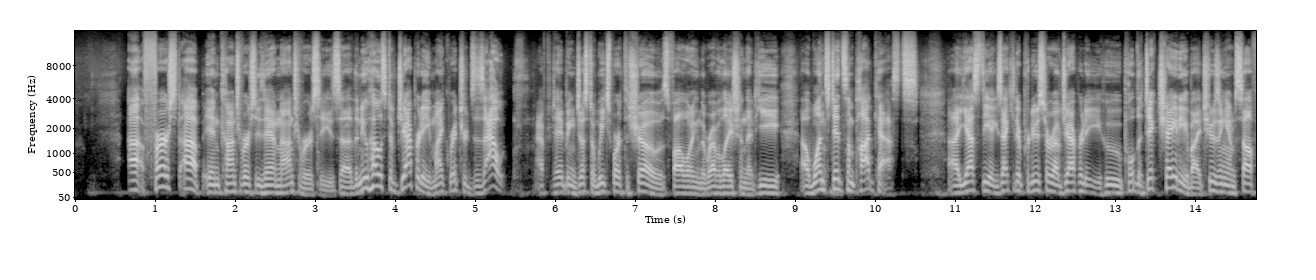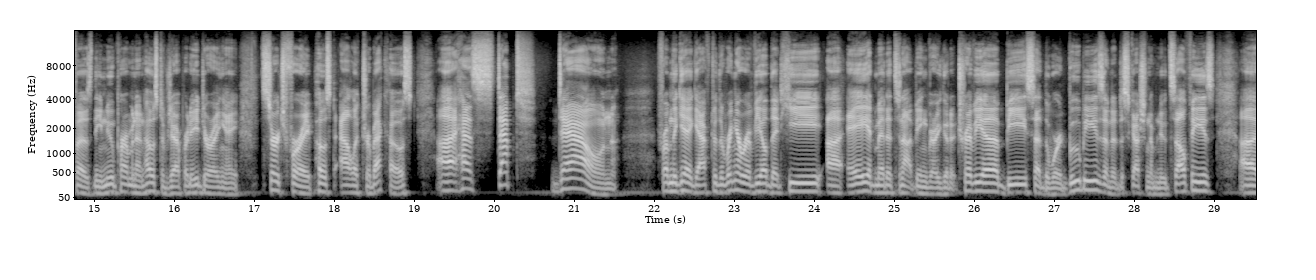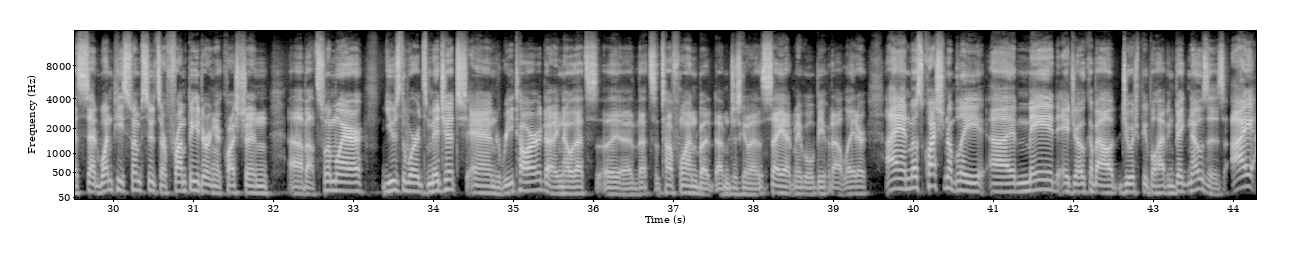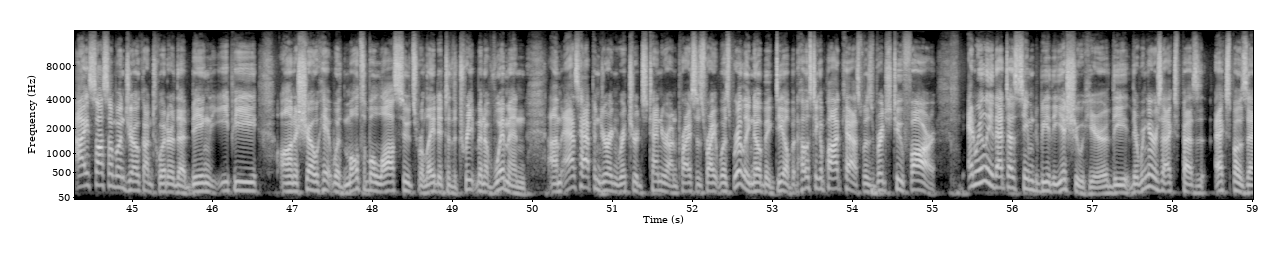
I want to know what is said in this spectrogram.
Uh, first up in controversies and nontroversies, uh, the new host of Jeopardy, Mike Richards, is out after taping just a week's worth of shows following the revelation that he uh, once did some podcasts. Uh, yes, the executive producer of Jeopardy, who pulled a Dick Cheney by choosing himself as the new permanent host of Jeopardy during a search for a post Alex Trebek host, uh, has stepped down from the gig after The Ringer revealed that he, uh, A, admitted to not being very good at trivia, B, said the word boobies in a discussion of nude selfies, uh, said one piece swimsuits are frumpy during a question uh, about swimwear, used the words midget and retard. I know that's uh, that's a tough one, but I'm just going to say it. Maybe we'll beep it out later. Uh, and most questionably, uh, made a joke about Jewish people having big noses. I, I saw someone joke on Twitter that being the EP on a show hit with multiple lawsuits related to the treatment of women, um, as happened during Richard's tenure on Price is Right, was really no big deal, but hosting a podcast was a bridge too far. And really, that does seem to be the issue here. The, the Ringer's expose,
